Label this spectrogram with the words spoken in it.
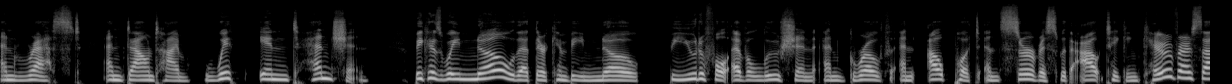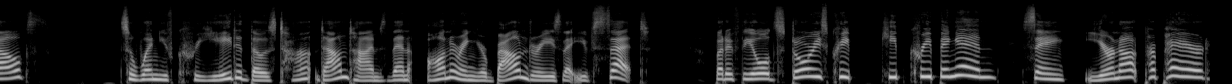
and rest and downtime with intention because we know that there can be no beautiful evolution and growth and output and service without taking care of ourselves. So, when you've created those t- downtimes, then honoring your boundaries that you've set. But if the old stories creep, keep creeping in, saying, you're not prepared,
